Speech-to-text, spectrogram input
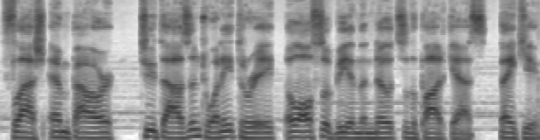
slash Empower 2023. It'll also be in the notes of the podcast. Thank you.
